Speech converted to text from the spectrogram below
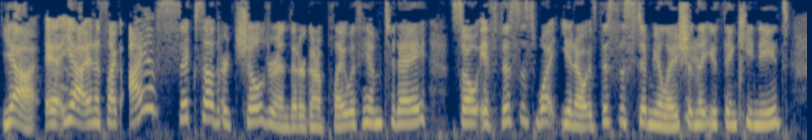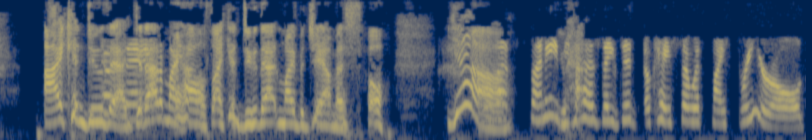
Yeah, eh, yeah, and it's like I have six other children that are going to play with him today. So if this is what you know, if this is the stimulation that you think he needs, I can do that. Get out of my house. I can do that in my pajamas. So, yeah. Well, that's funny because they did. Okay, so with my three-year-old,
